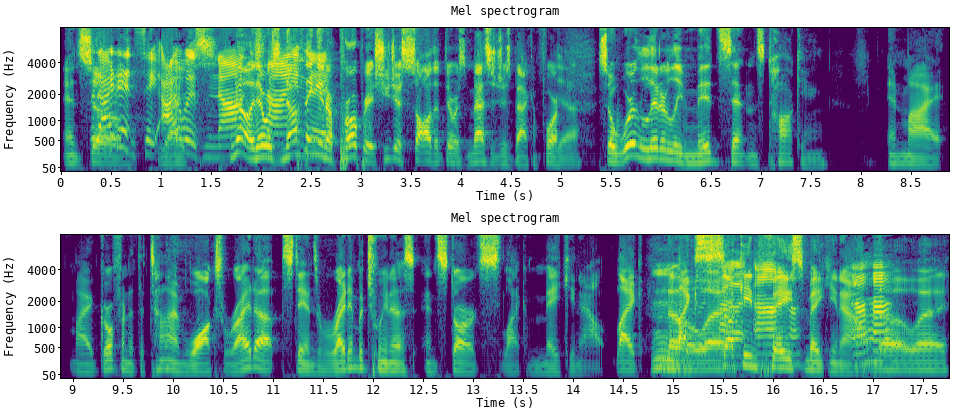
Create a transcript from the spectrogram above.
and so But I didn't say I was not. No, there was nothing to- inappropriate. She just saw that there was messages back and forth. Yeah. So we're literally mid sentence talking, and my my girlfriend at the time walks right up, stands right in between us, and starts like making out, like like way. sucking Uh-huh. face making out. No way. And,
